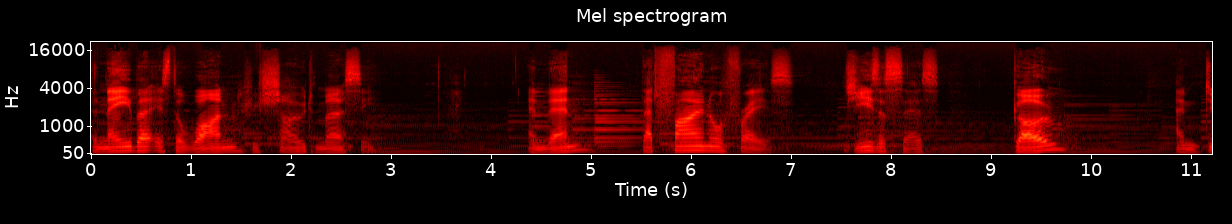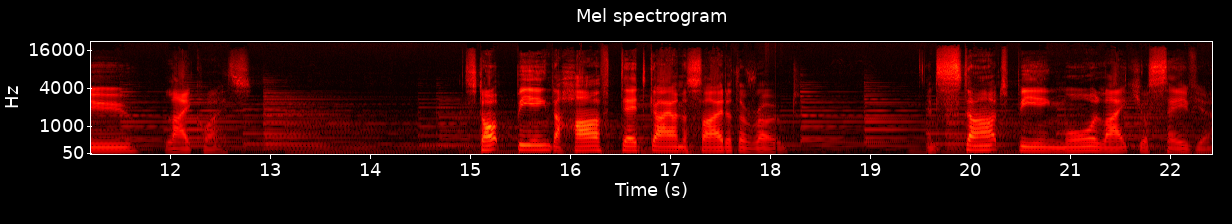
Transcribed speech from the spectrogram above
The neighbor is the one who showed mercy. And then that final phrase, Jesus says, Go and do likewise. Stop being the half dead guy on the side of the road and start being more like your Savior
